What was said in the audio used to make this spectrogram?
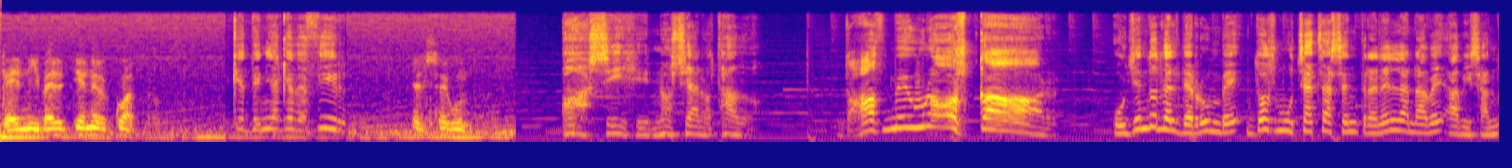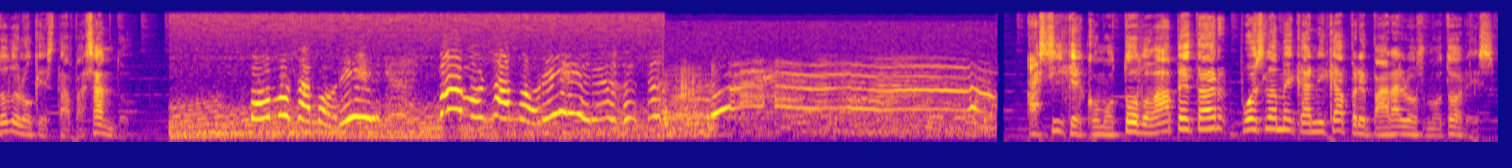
¿Qué nivel tiene el 4? ¿Qué tenía que decir? El segundo. Oh, sí, no se ha notado. ¡Dadme un Oscar! Huyendo del derrumbe, dos muchachas entran en la nave avisando de lo que está pasando. ¡Vamos a morir! ¡Vamos a morir! Así que como todo va a petar, pues la mecánica prepara los motores.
